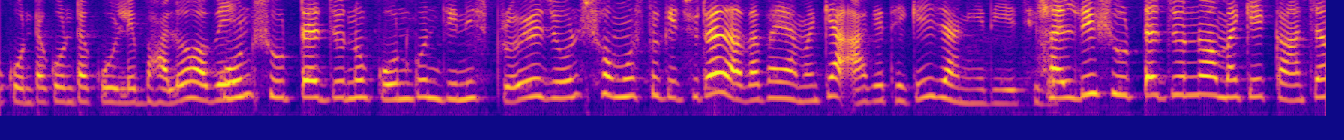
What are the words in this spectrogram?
কোনটা কোনটা করলে ভালো হবে কোন শ্যুটটার জন্য কোন কোন জিনিস প্রয়োজন সমস্ত কিছুটা দাদা ভাই আমাকে আগে থেকেই জানিয়ে দিয়েছিল। হেলদি শ্যুটটার জন্য আমাকে কাঁচা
